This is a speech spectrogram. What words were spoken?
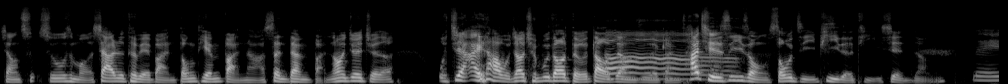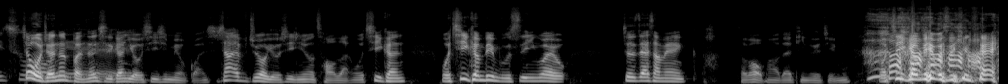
想出出什么夏日特别版、冬天版啊、圣诞版，然后你就会觉得，我既然爱他，我就要全部都要得到这样子的感觉。它其实是一种收集癖的体现，这样。没错。就我觉得那本身其实跟游戏性没有关系，像 FGO 游戏性就超烂。我弃坑，我弃坑并不是因为就是在上面。糟糕，我朋友在听这个节目。我弃坑并不是因为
